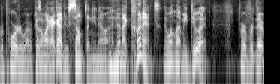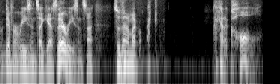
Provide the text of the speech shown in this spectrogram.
report or whatever because I'm like, I got to do something, you know. And then I couldn't. They wouldn't let me do it for, for their different reasons, I guess. Their reasons, not. So then I'm like, I got to call,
